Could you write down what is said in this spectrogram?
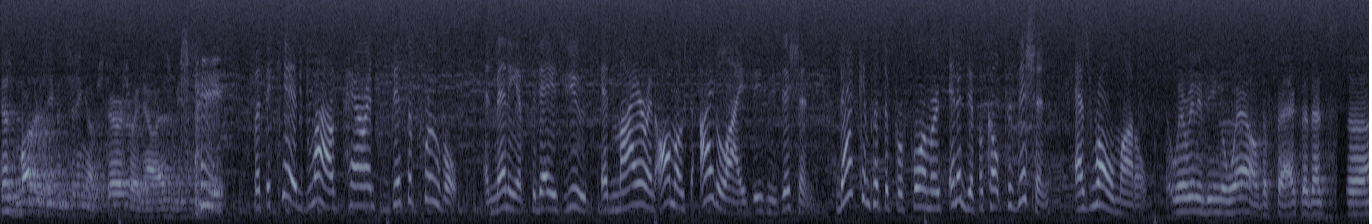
His mother's even sitting upstairs right now as we speak. But the kids love parents' disapproval and many of today's youth admire and almost idolize these musicians. That can put the performers in a difficult position as role models. We're really being aware of the fact that that's, uh,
